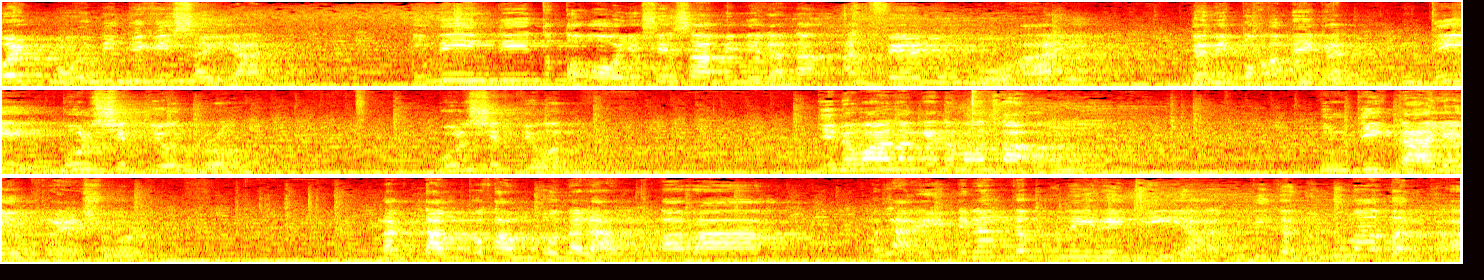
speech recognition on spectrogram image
work mo, ibibigay sa'yo yan. Hindi, hindi totoo yung sinasabi nila na unfair yung buhay. Ganito kami, gan Hindi, bullshit yun bro. Bullshit yun. Ginawa lang yan ng mga taong hindi kaya yung pressure. Nagtampo-tampo na lang para wala eh, tinanggap mo na yung idea, hindi ganun, lumaban ka.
